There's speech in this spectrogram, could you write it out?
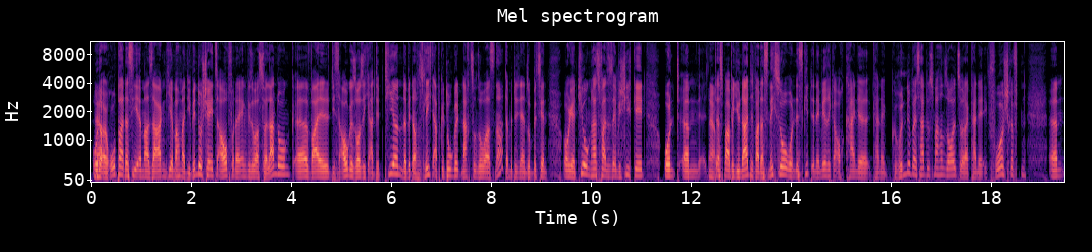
oder Ja. Europa, dass sie immer sagen, hier mach mal die Window Shades auf oder irgendwie sowas zur Landung, äh, weil das Auge soll sich adaptieren, da wird auch das Licht abgedunkelt nachts und sowas, ne? damit du dann so ein bisschen Orientierung hast, falls es irgendwie schief geht. Und ähm, Ja. das war bei United war das nicht so und es gibt in Amerika auch keine, keine Gründe, weshalb du es machen sollst oder keine Vorschriften. Ähm,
